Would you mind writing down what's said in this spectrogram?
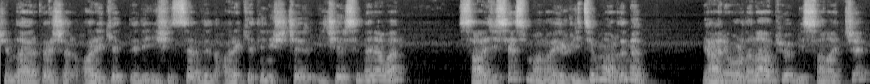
Şimdi arkadaşlar hareket dedi, işitsel dedi. Hareketin içerisinde ne var? Sadece ses mi var? Hayır, ritim var değil mi? Yani orada ne yapıyor? Bir sanatçı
